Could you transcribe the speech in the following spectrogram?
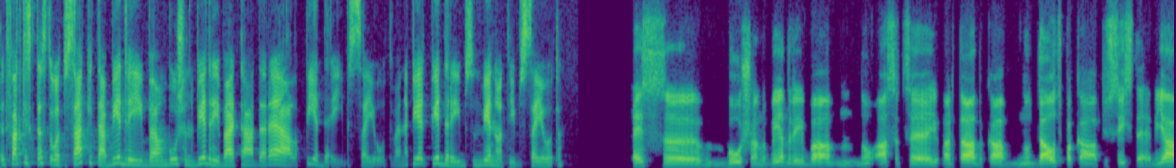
Tad faktiski tas, ko tu saki, tā biedrība un būšana biedrībā ir tāda reāla piederības sajūta, vai ne? Piederības un vienotības sajūta. Es eh, būšanu biedrībā nu, asociēju ar tādu kā nu, daudzpakāpju sistēmu. Jā,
